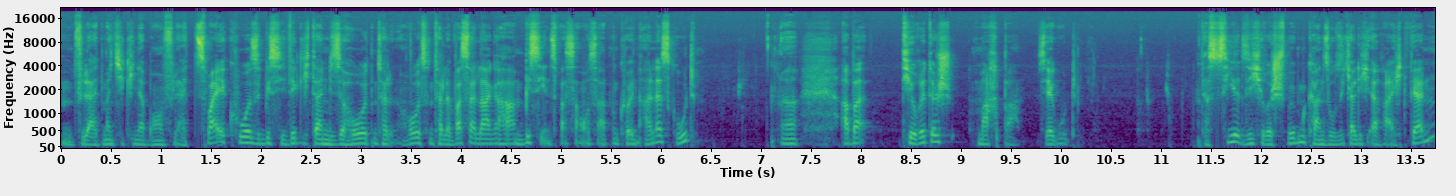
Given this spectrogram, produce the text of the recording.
ähm, vielleicht manche Kinder brauchen vielleicht zwei Kurse, bis sie wirklich dann diese horizontale Wasserlage haben, bis sie ins Wasser ausatmen können. Alles gut. Äh, aber theoretisch machbar. Sehr gut. Das Ziel sichere Schwimmen kann so sicherlich erreicht werden.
